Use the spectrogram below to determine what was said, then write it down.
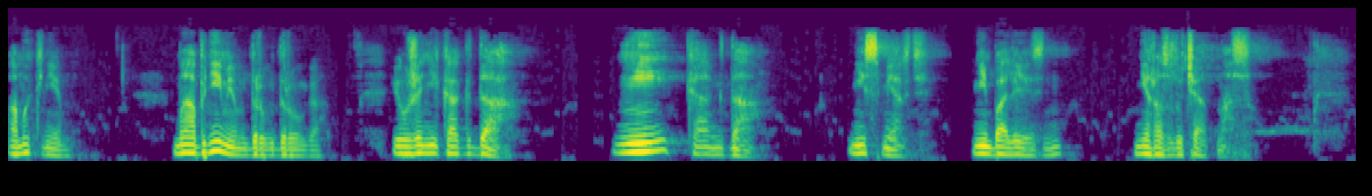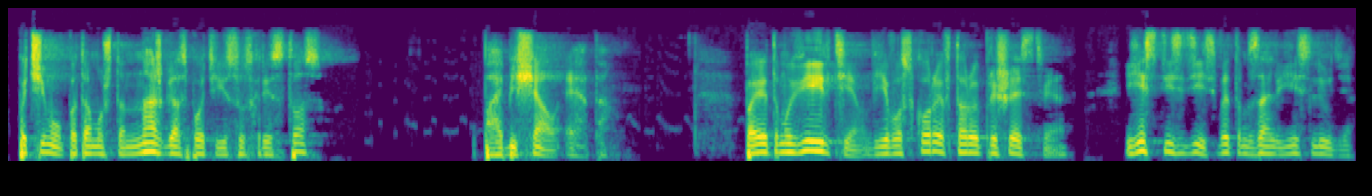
а мы к ним. Мы обнимем друг друга. И уже никогда, никогда ни смерть, ни болезнь не разлучат нас. Почему? Потому что наш Господь Иисус Христос пообещал это – Поэтому верьте в Его скорое второе пришествие. Есть и здесь, в этом зале, есть люди,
